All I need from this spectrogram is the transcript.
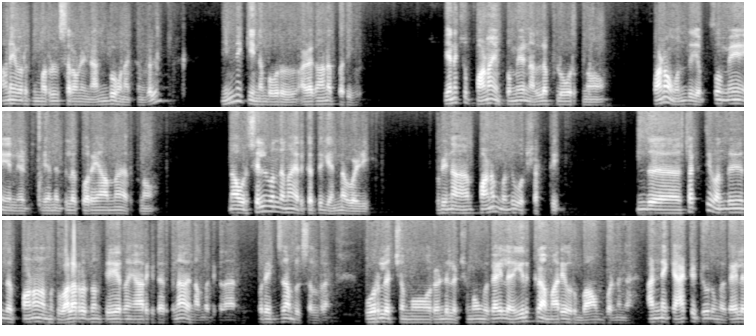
அனைவருக்கும் அருள் சரவணின் அன்பு வணக்கங்கள். இன்னைக்கு நம்ம ஒரு அழகான பதிவு. எனக்கு பணம் எப்பவுமே நல்ல ஃப்ளோ இருக்கணும். பணம் வந்து எப்பவுமே என் இதில் குறையாம இருக்கணும். நான் ஒரு செல்வந்தனா இருக்கிறதுக்கு என்ன வழி? அப்படின்னா பணம் வந்து ஒரு சக்தி. இந்த சக்தி வந்து இந்த பணம் நமக்கு வளர்றதும் தேர்றதும் யாருக்கிட்ட இருக்குன்னா அது நம்ம தான் இருக்கு. ஒரு எக்ஸாம்பிள் சொல்கிறேன் ஒரு லட்சமோ ரெண்டு லட்சமோ உங்கள் கையில் இருக்கிற மாதிரி ஒரு பாவம் பண்ணுங்க. அன்னைக்கு ஆட்டிடியூட் உங்கள் கையில்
